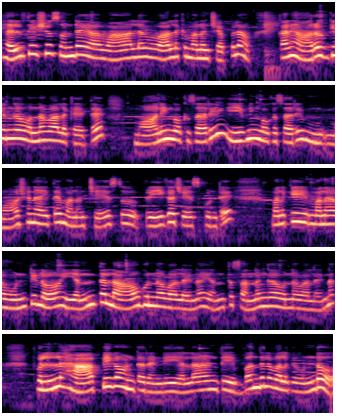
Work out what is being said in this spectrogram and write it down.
హెల్త్ ఇష్యూస్ ఉంటాయి. వాళ్ళ వాళ్ళకి మనం చెప్పలేం. కానీ ఆరోగ్యంగా ఉన్న వాళ్ళకైతే మార్నింగ్ ఒకసారి ఈవినింగ్ ఒకసారి మోషన్ అయితే మనం చేస్తూ ఫ్రీగా చేసుకుంటే మనకి మన ఒంటిలో ఎంత లావుగున్న వాళ్ళైనా ఎంత సన్నంగా ఉన్న వాళ్ళైనా ఫుల్ హ్యాపీగా ఉంటారండి. ఎలాంటి ఇబ్బందులు వాళ్ళకి ఉండవు.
